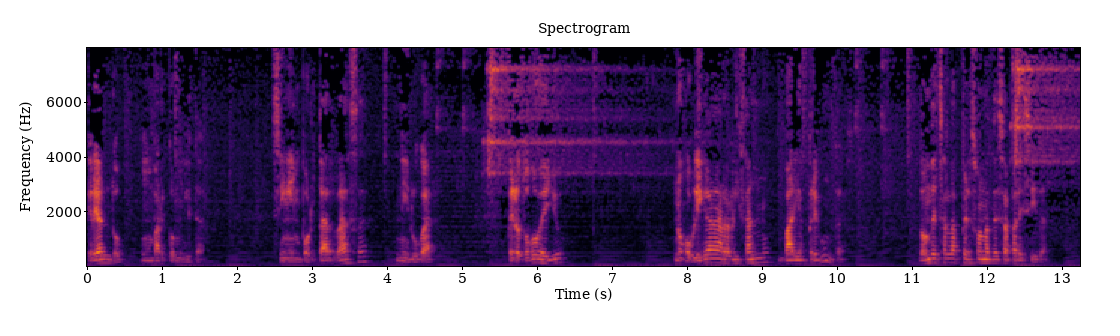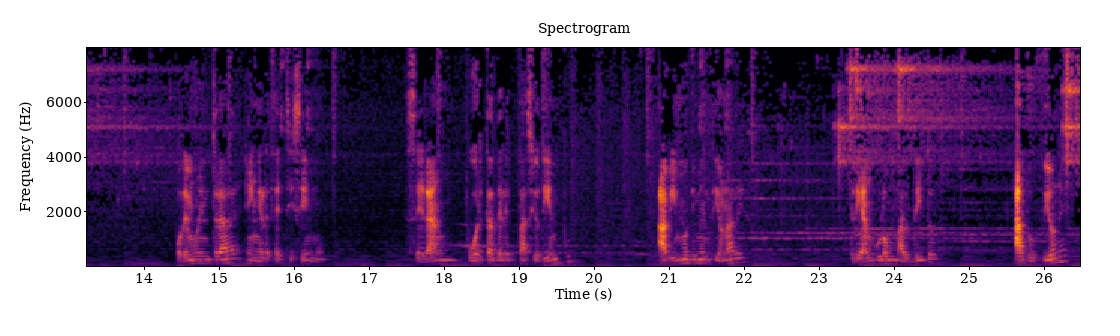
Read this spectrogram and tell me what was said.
Créanlo, un barco militar, sin importar raza ni lugar. Pero todo ello nos obliga a realizarnos varias preguntas. ¿Dónde están las personas desaparecidas? Podemos entrar en el escepticismo. ¿Serán puertas del espacio-tiempo? ¿Abismos dimensionales? ¿Triángulos malditos? ¿Abducciones?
